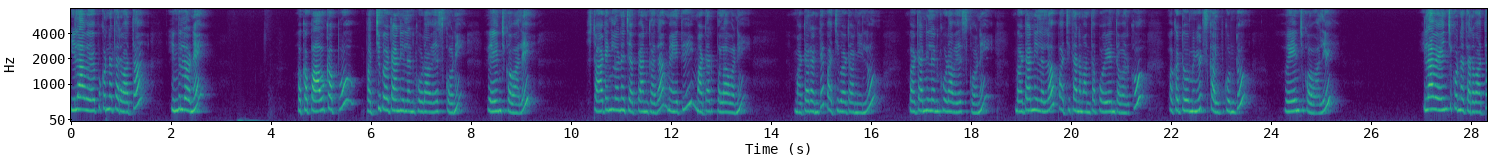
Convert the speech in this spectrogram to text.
ఇలా వేపుకున్న తర్వాత ఇందులోనే ఒక పావు కప్పు పచ్చి బఠానీలను కూడా వేసుకొని వేయించుకోవాలి. స్టార్టింగ్లోనే చెప్పాను కదా మేతి మటర్ పులావ్ అని. మటర్ అంటే పచ్చి బఠానీలు. బఠానీలను కూడా వేసుకొని బఠానీలలో పచ్చితనం అంతా పోయేంత వరకు ఒక టూ మినిట్స్ కలుపుకుంటూ వేయించుకోవాలి. ఇలా వేయించుకున్న తర్వాత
